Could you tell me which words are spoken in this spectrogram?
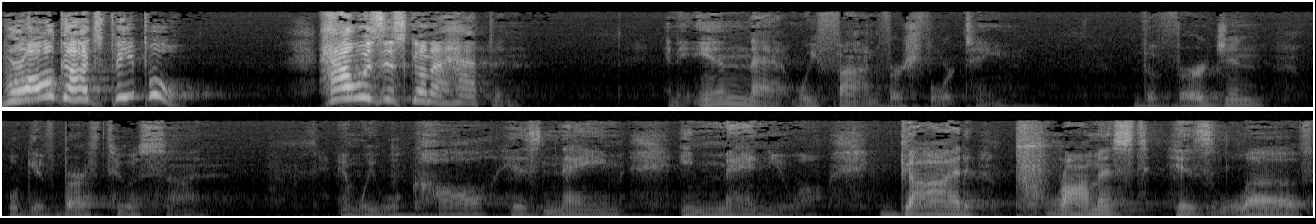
We're all God's people. How is this going to happen? And in that, we find verse 14 the virgin will give birth to a son, and we will call his name Emmanuel. God promised his love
